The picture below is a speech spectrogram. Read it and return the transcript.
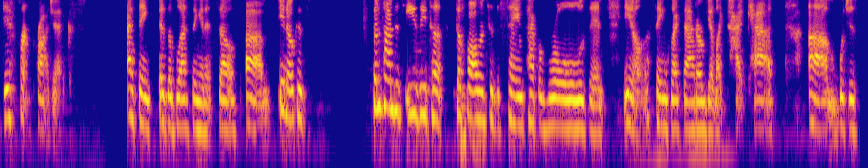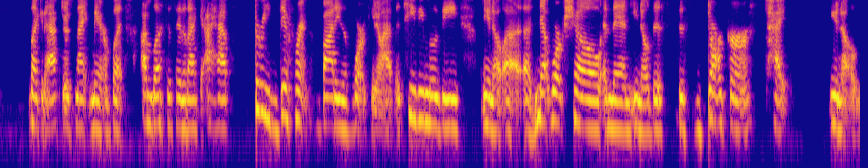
different projects, I think is a blessing in itself. Um, you know, because sometimes it's easy to to fall into the same type of roles and you know things like that, or get like typecast, um, which is like an actor's nightmare. But I'm blessed to say that I, I have three different bodies of work. You know, I have a TV movie, you know, a, a network show, and then you know this this darker type, you know,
